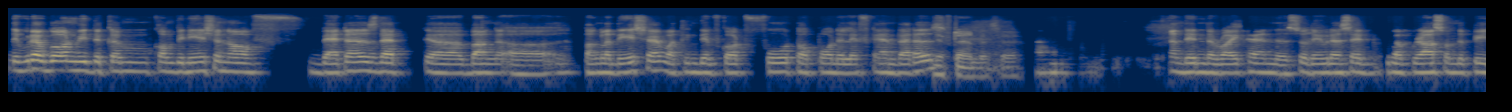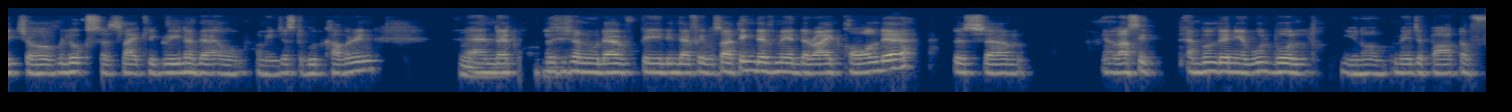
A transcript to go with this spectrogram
they would have gone with the com- combination of batters that uh, Bang- uh, Bangladesh have. I think they've got four top order left hand batters. Left handers, yeah. Um, and then the right hand. So they would have said grass on the pitch or looks slightly greener there, or I mean, just a good covering. Mm. And that composition would have paid in their favor. So I think they've made the right call there. Because um, you know, Lasith Embuldeniya would bowl, you know, major part of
